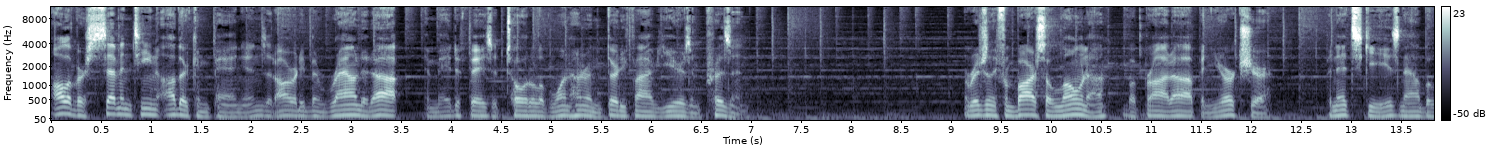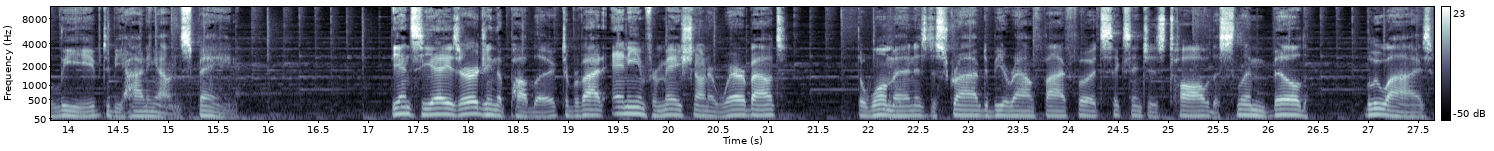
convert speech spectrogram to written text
all of her 17 other companions had already been rounded up and made to face a total of 135 years in prison. Originally from Barcelona, but brought up in Yorkshire, Panitzke is now believed to be hiding out in Spain. The NCA is urging the public to provide any information on her whereabouts. The woman is described to be around 5 foot 6 inches tall with a slim build, blue eyes,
